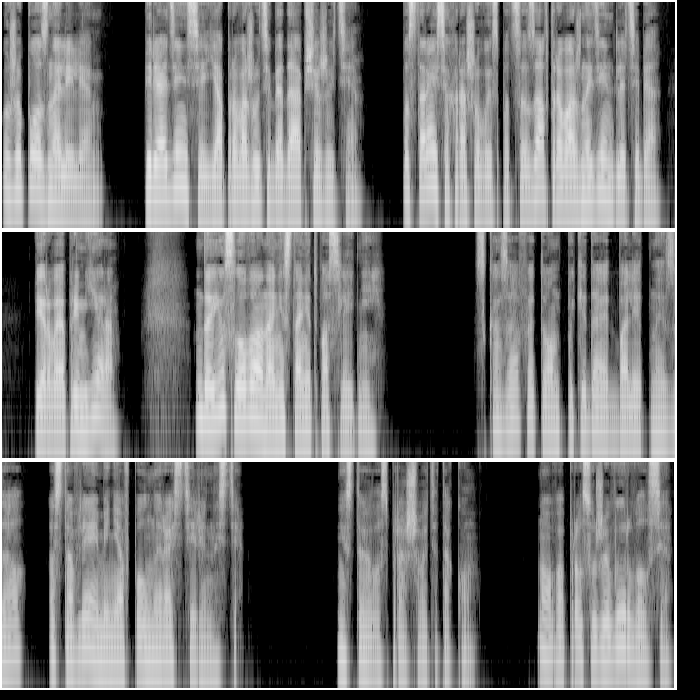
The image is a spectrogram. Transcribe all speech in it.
«Уже поздно, Лилия. Переоденься, я провожу тебя до общежития. Постарайся хорошо выспаться, завтра важный день для тебя. Первая премьера. Даю слово, она не станет последней». Сказав это, он покидает балетный зал, оставляя меня в полной растерянности. Не стоило спрашивать о таком. Но вопрос уже вырвался,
